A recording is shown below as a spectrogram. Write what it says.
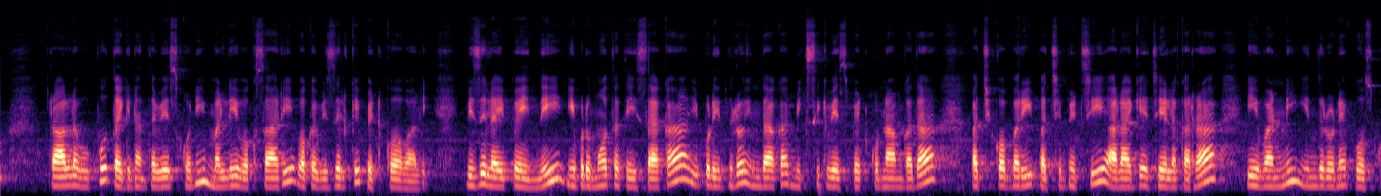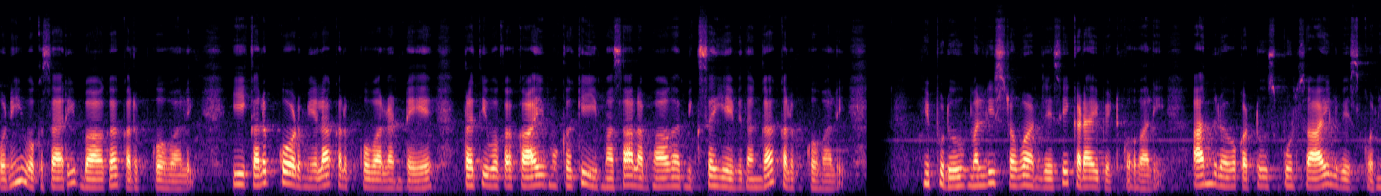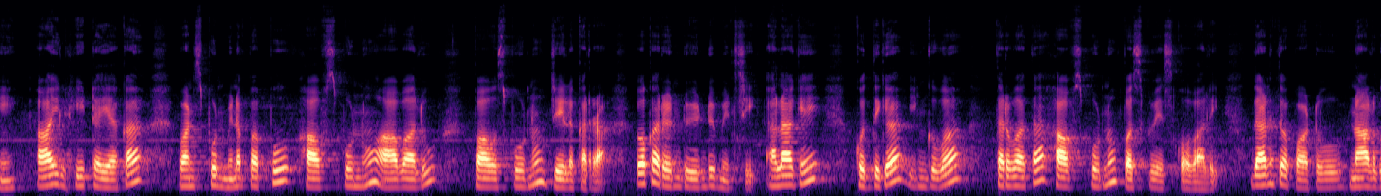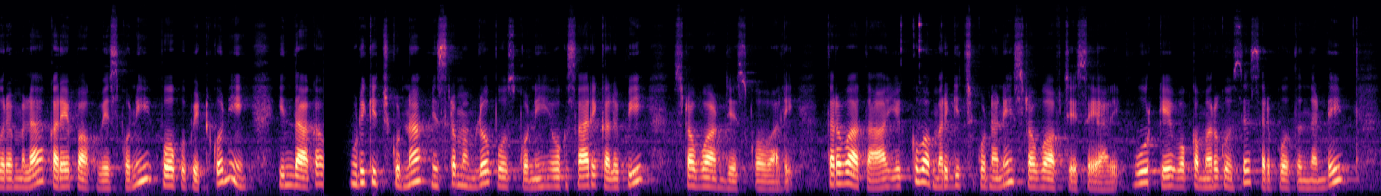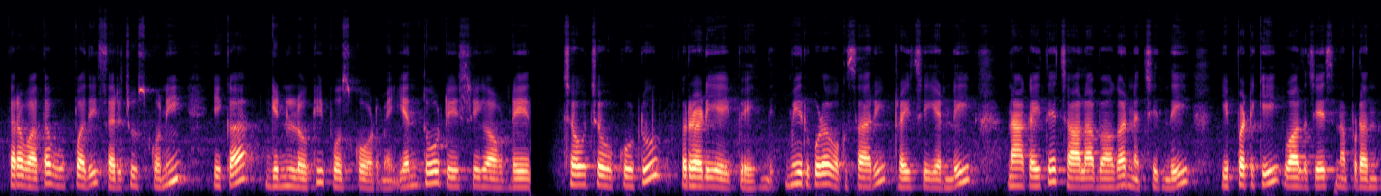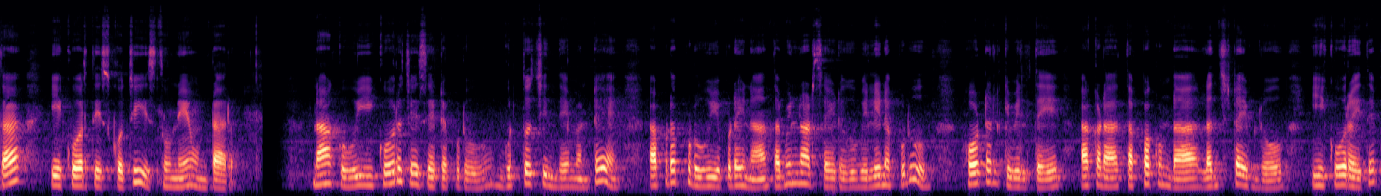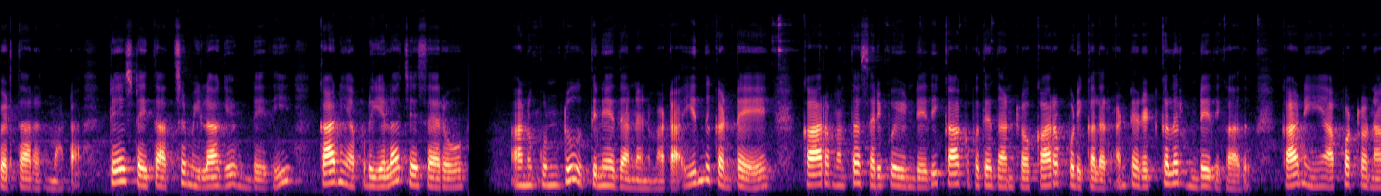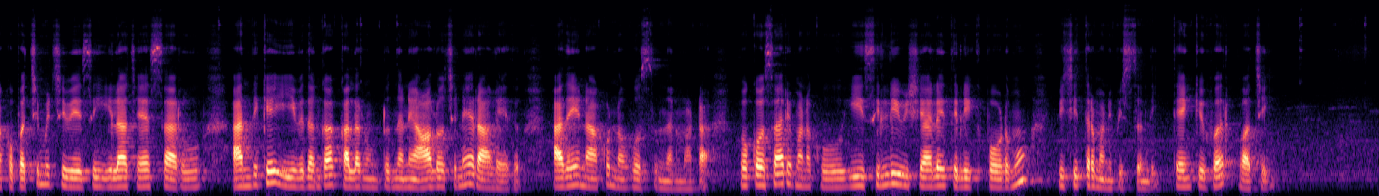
రాళ్ళ ఉప్పు తగినంత వేసుకొని మళ్ళీ ఒకసారి ఒక విజిల్కి పెట్టుకోవాలి. విజిల్ అయిపోయింది ఇప్పుడు మూత తీసాక ఇప్పుడు ఇందులో ఇందాక మిక్సీకి వేసి పెట్టుకున్నాం కదా పచ్చి కొబ్బరి పచ్చిమిర్చి అలాగే జీలకర్ర ఇవన్నీ ఇందులోనే పోసుకొని ఒకసారి బాగా కలుపుకోవాలి. ఈ కలుపుకోవడం ఎలా కలుపుకోవాలంటే ప్రతి ఒక్క కాయ ముక్కకి మసాలా బాగా మిక్స్ అయ్యే విధంగా కలుపుకోవాలి. ఇప్పుడు మళ్ళీ స్టవ్ ఆన్ చేసి కడాయి పెట్టుకోవాలి. అందులో ఒక టూ స్పూన్స్ ఆయిల్ వేసుకొని ఆయిల్ హీట్ అయ్యాక వన్ స్పూన్ మినపప్పు హాఫ్ స్పూను ఆవాలు పావు స్పూను జీలకర్ర ఒక రెండు ఎండుమిర్చి అలాగే కొద్దిగా ఇంగువ తర్వాత హాఫ్ స్పూను పసుపు వేసుకోవాలి. దానితో పాటు నాలుగు రెమ్మల కరేపాకు వేసుకొని పోపు పెట్టుకొని ఇందాక ఉడికించుకున్న మిశ్రమంలో పోసుకొని ఒకసారి కలిపి స్టవ్ ఆన్ చేసుకోవాలి. తర్వాత ఎక్కువ మరిగించకుండానే స్టవ్ ఆఫ్ చేసేయాలి. ఊరికే ఒక్క మరుగు వస్తే సరిపోతుందండి. తర్వాత ఉప్పు అది సరిచూసుకొని ఇక గిన్నెలోకి పోసుకోవడమే. ఎంతో టేస్టీగా ఉండే చౌ చౌ కూటు రెడీ అయిపోయింది. మీరు కూడా ఒకసారి ట్రై చేయండి. నాకైతే చాలా బాగా నచ్చింది. ఇప్పటికీ వాళ్ళు చేసినప్పుడంతా ఈ కూర తీసుకొచ్చి ఇస్తూనే ఉంటారు. నాకు ఈ కూర చేసేటప్పుడు గుర్తొచ్చింది ఏమంటే అప్పుడప్పుడు ఎప్పుడైనా తమిళనాడు సైడు వెళ్ళినప్పుడు హోటల్కి వెళ్తే అక్కడ తప్పకుండా లంచ్ టైంలో ఈ కూర అయితే పెడతారనమాట టేస్ట్ అయితే అచ్చం ఇలాగే ఉండేది. కానీ అప్పుడు ఎలా చేశారో అనుకుంటూ తినేదాన్ని అనమాట ఎందుకంటే కారం అంతా సరిపోయి ఉండేది. కాకపోతే దాంట్లో కారపొడి కలర్ అంటే రెడ్ కలర్ ఉండేది కాదు. కానీ అప్పట్లో నాకు పచ్చిమిర్చి వేసి ఇలా చేస్తారు. అందుకే ఈ విధంగా కలర్ ఉంటుందనే ఆలోచనే రాలేదు. అదే నాకు నవ్వు వస్తుందనమాట ఒక్కోసారి మనకు ఈ సిల్లీ విషయాలే తెలియకపోవడము విచిత్రం అనిపిస్తుంది థ్యాంక్ యూ ఫర్ వాచింగ్.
